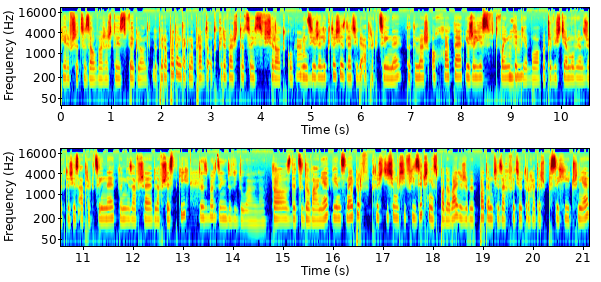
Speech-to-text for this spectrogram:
pierwsze, co zauważasz, to jest wygląd. Dopiero potem tak naprawdę odkrywasz to, co jest w środku. A. Więc jeżeli ktoś jest dla ciebie atrakcyjny, to ty masz ochotę, jeżeli jest w twoim mhm. typie, bo oczywiście mówiąc, że ktoś jest atrakcyjny, to nie zawsze dla wszystkich. To jest bardzo indywidualne. To zdecydowanie, więc najpierw ktoś ci się musi fizycznie spodobać, żeby potem cię zachwycił trochę też psychicznie.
